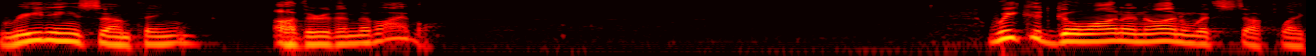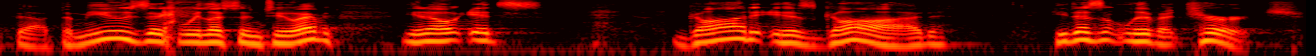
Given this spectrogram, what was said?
reading something other than the Bible? We could go on and on with stuff like that. The music we listen to, every, you know, it's God is God. He doesn't live at church.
